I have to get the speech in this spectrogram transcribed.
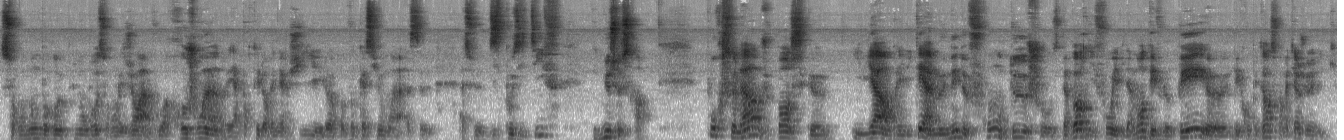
seront nombreux, plus nombreux seront les gens à vouloir rejoindre et apporter leur énergie et leur vocation à ce, à ce dispositif, et mieux ce sera. Pour cela, je pense que il y a en réalité à mener de front deux choses. D'abord, il faut évidemment développer euh, des compétences en matière juridique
